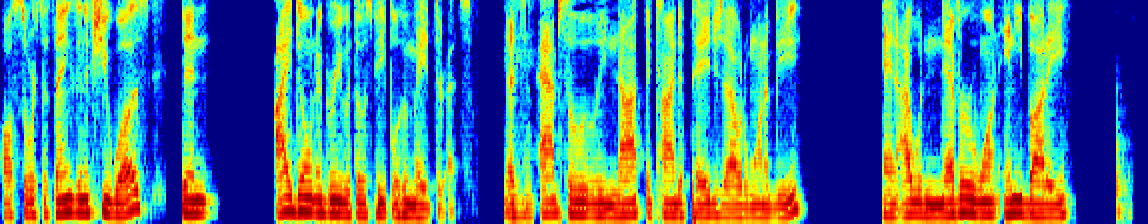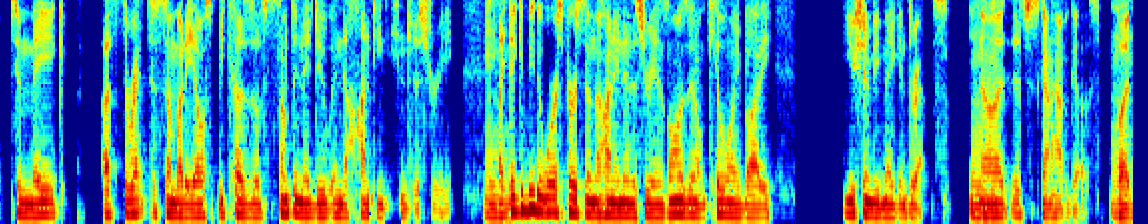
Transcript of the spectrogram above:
all sorts of things. And if she was, then I don't agree with those people who made threats. That's mm-hmm. absolutely not the kind of page that I would want to be. And I would never want anybody to make a threat to somebody else because of something they do in the hunting industry. Mm-hmm. Like they mm-hmm. could be the worst person in the hunting industry, and as long as they don't kill anybody, you shouldn't be making threats. Mm-hmm. You know, it- it's just kind of how it goes. But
